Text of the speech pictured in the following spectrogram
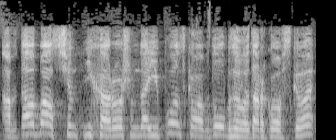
обдолбался чем-то нехорошим, да, японского обдолбанного Тарковского.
